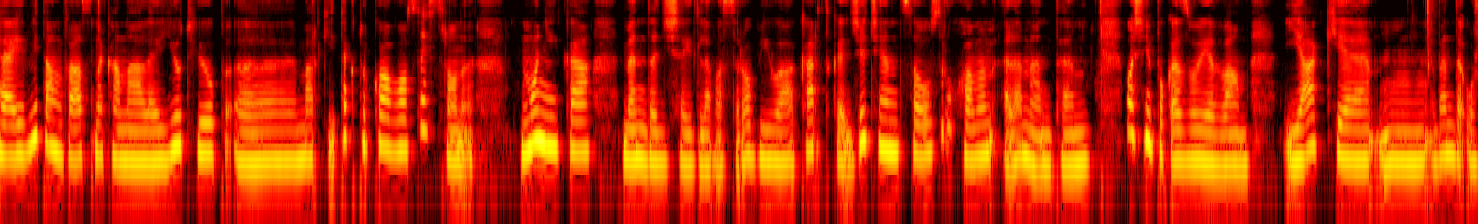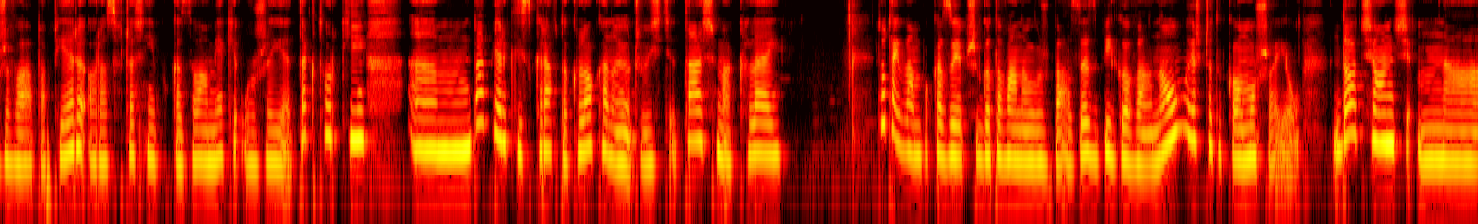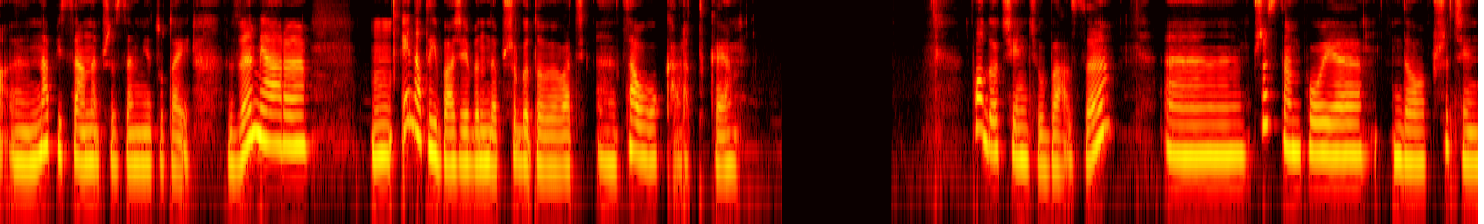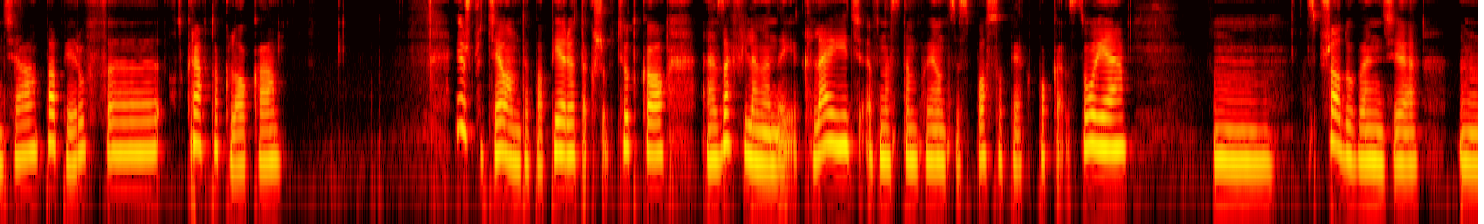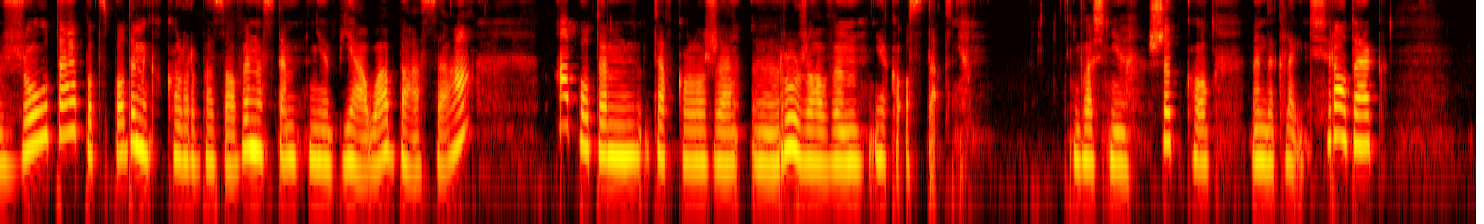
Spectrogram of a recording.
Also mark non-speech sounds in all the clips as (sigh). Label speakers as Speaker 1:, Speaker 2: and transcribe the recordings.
Speaker 1: Hej, witam Was na kanale YouTube e, marki Tekturkowo. Z tej strony Monika. Będę dzisiaj dla Was robiła kartkę dziecięcą z ruchomym elementem. Właśnie pokazuję Wam, jakie mm, będę używała papiery oraz wcześniej pokazałam, jakie użyję tekturki. Papierki z Craft O'Clocka, no i oczywiście taśma, klej. Tutaj Wam pokazuję przygotowaną już bazę, zbigowaną. Jeszcze tylko muszę ją dociąć na y, napisane przeze mnie tutaj wymiary. Mm, I na tej bazie będę przygotowywać y, całą kartkę. Po docięciu bazy y, przystępuję do przycięcia papierów od Craft O'Clocka. Już przycięłam te papiery tak szybciutko. E, za chwilę będę je kleić w następujący sposób, jak pokazuję. Mm, z przodu będzie e, żółte, pod spodem jako kolor bazowy, następnie biała baza, a potem ta w kolorze e, różowym jako ostatnia. Właśnie szybko będę kleić środek.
